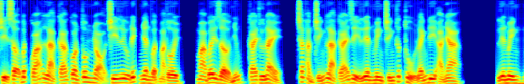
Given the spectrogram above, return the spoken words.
chỉ sợ bất quá là cá con tôm nhỏ chi lưu đích nhân vật mà thôi, mà bây giờ những cái thứ này, chắc hẳn chính là cái gì liên minh chính thức thủ lánh đi à nha? Liên minh?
